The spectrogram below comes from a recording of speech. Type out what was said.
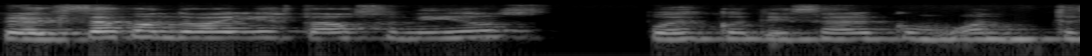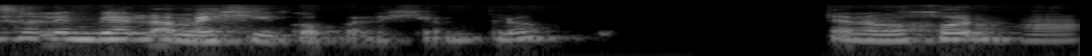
Pero quizás cuando vayas a Estados Unidos puedes cotizar como cuánto te sale enviarlo a México, por ejemplo. Y a lo mejor Ujú.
